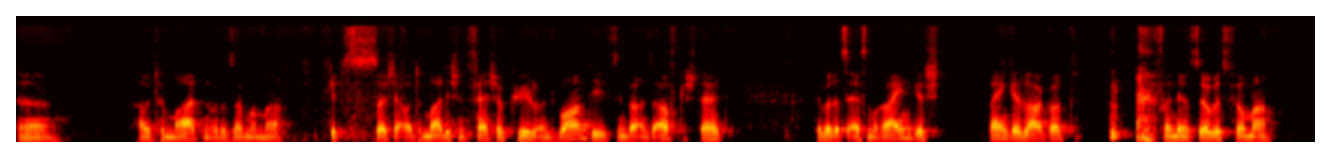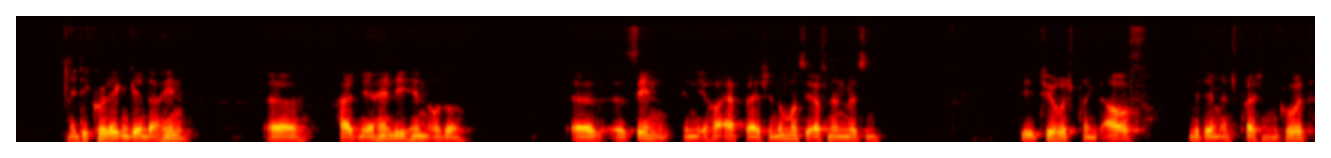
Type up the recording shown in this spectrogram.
äh, Automaten oder sagen wir mal, gibt es solche automatischen Fächer, kühl und warm, die sind bei uns aufgestellt. Da wird das Essen reingelagert von der Servicefirma. Die Kollegen gehen dahin, äh, halten ihr Handy hin oder äh, sehen in ihrer App, welche Nummer sie öffnen müssen. Die Türe springt auf mit dem entsprechenden Code.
